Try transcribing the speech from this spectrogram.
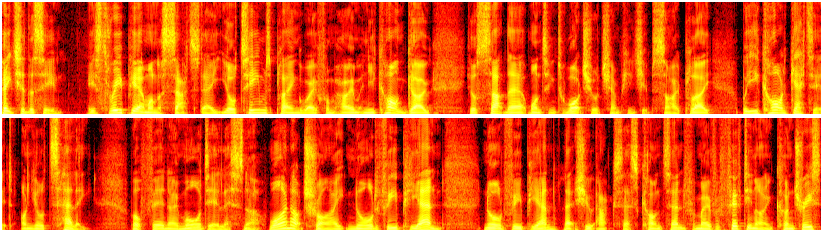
Picture the scene. It's 3 pm on a Saturday, your team's playing away from home and you can't go. You're sat there wanting to watch your championship side play, but you can't get it on your telly. Well, fear no more, dear listener. Why not try NordVPN? NordVPN lets you access content from over 59 countries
